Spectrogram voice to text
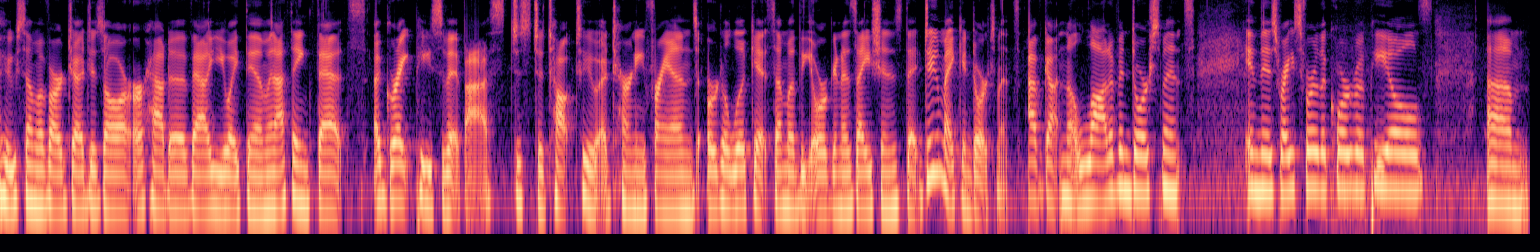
who, some of our judges are or how to evaluate them. And I think that's a great piece of advice just to talk to attorney friends or to look at some of the organizations that do make endorsements. I've gotten a lot of endorsements in this race for the Court of Appeals. Um,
